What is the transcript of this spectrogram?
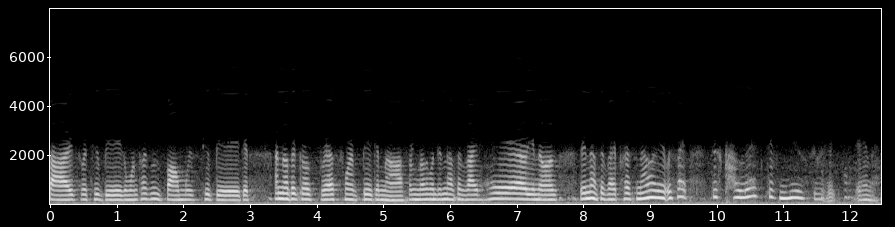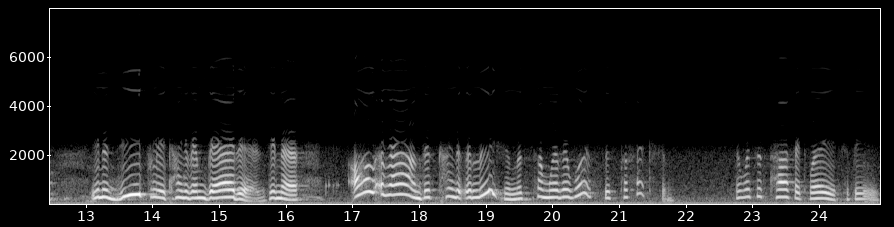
thighs were too big and one person's bum was too big and another girl's breasts weren't big enough and another one didn't have the right hair, you know, and they didn't have the right personality. It was like this collective misery in it, you know, deeply kind of embedded, you know all around this kind of illusion that somewhere there was this perfection. There was this perfect way to be.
